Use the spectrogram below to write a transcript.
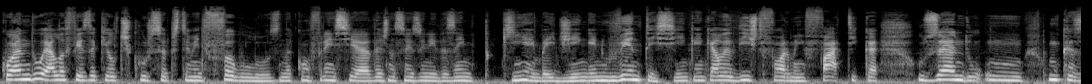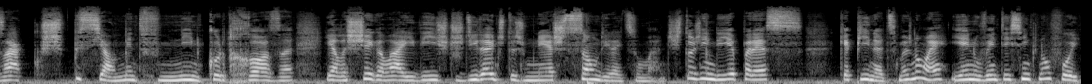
quando ela fez aquele discurso absolutamente fabuloso na Conferência das Nações Unidas em Pequim, em Beijing, em 95, em que ela diz de forma enfática, usando um, um casaco especialmente feminino, cor-de-rosa, e ela chega lá e diz que os direitos das mulheres são direitos humanos. Isto hoje em dia parece que é peanuts, mas não é. E em 95 não foi.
